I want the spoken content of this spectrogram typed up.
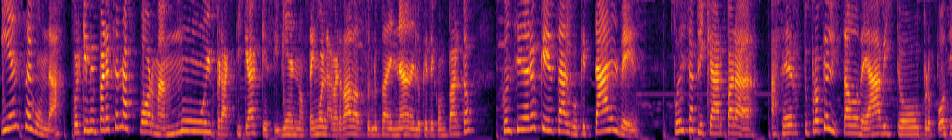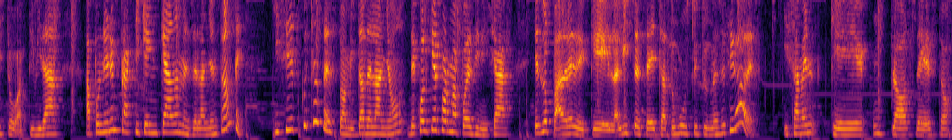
Y en segunda, porque me parece una forma muy práctica, que si bien no tengo la verdad absoluta de nada de lo que te comparto, considero que es algo que tal vez puedes aplicar para hacer tu propio listado de hábito, propósito o actividad a poner en práctica en cada mes del año entrante. Y si escuchas esto a mitad del año, de cualquier forma puedes iniciar. Es lo padre de que la lista esté hecha a tu gusto y tus necesidades. Y saben que un plus de esto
